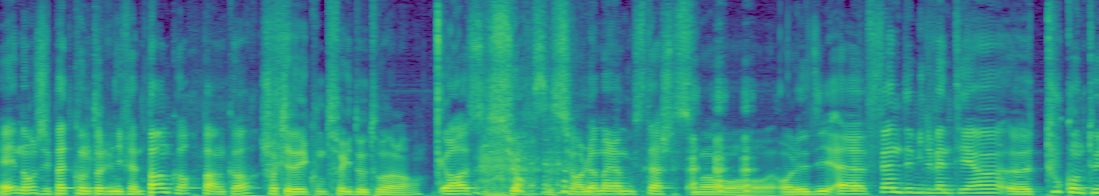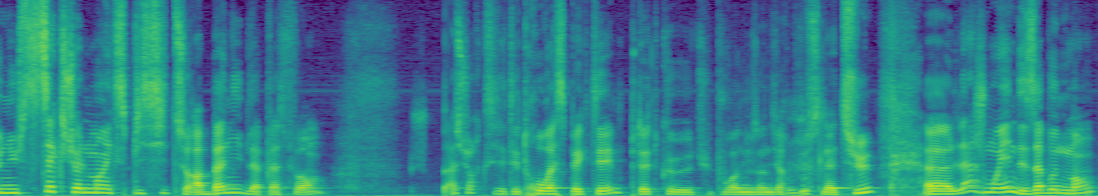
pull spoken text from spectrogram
Eh non, j'ai pas de compte Ok. OnlyFans, pas encore, pas encore. Je crois qu'il y a des comptes fake de toi alors. Oh, c'est sûr, c'est sûr. L'homme à la moustache, souvent on, on le dit. Euh, fin 2021, euh, tout contenu sexuellement explicite sera banni de la plateforme. Pas sûr que c'était trop respecté. Peut-être que tu pourras nous en dire plus là-dessus. Euh, L'âge moyen des abonnements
